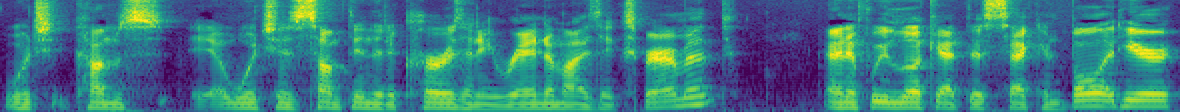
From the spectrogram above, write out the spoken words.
which comes, which is something that occurs in a randomized experiment. And if we look at this second bullet here,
